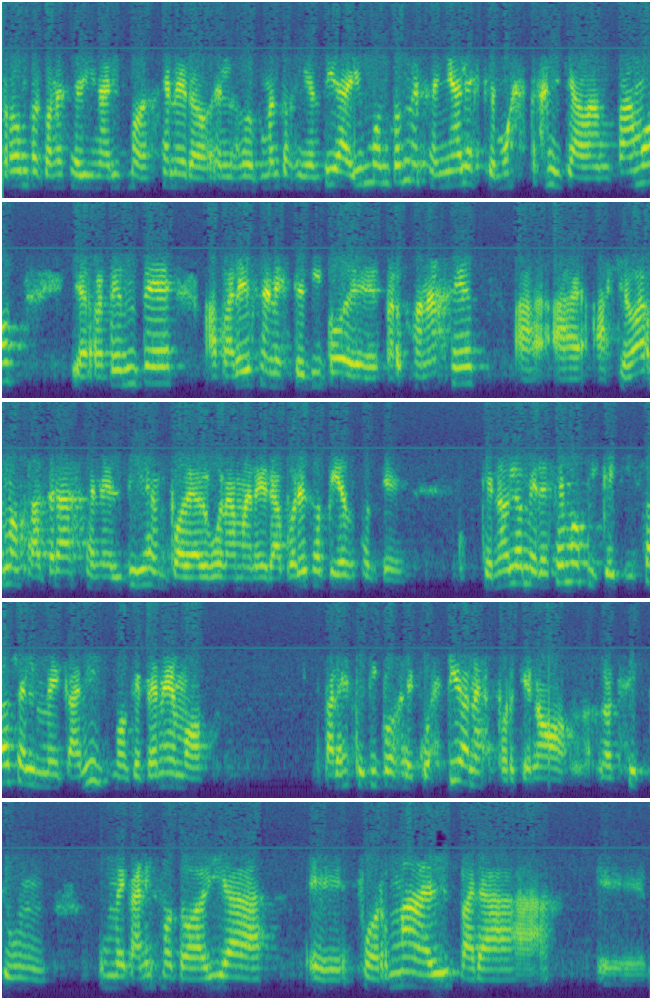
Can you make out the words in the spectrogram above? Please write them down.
rompe con ese binarismo de género en los documentos de identidad. Hay un montón de señales que muestran que avanzamos y de repente aparecen este tipo de personajes a, llevarnos atrás en el tiempo de alguna manera. Por eso pienso que, que no lo merecemos y que quizás el mecanismo que tenemos para este tipo de cuestiones, porque no, no existe un, un mecanismo todavía eh, formal para eh,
